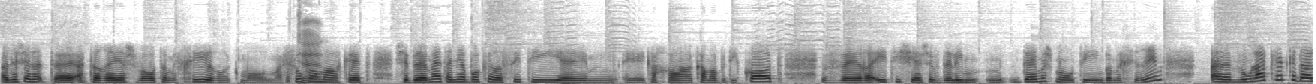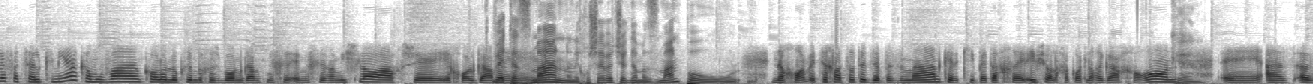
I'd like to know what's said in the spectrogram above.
אז יש את אה, אתרי השוואות המחיר, כמו מהסופרמרקט, שבאמת, אני הבוקר עשיתי אה, אה, ככה כמה בדיקות, וראיתי שיש הבדלים די משמעותיים במחירים. אה, ואולי כן כדאי לפצל קנייה, כמובן, כל עוד לוקחים בחשבון גם את מחיר, מחיר המשלוח, שיכול גם... ואת אה, הזמן, אני חושבת שגם הזמן פה הוא... נכון, וצריך לעשות את זה בזמן, כי, כי בטח אה, אי אפשר לחכות לרגע האחרון. כן. אה, אז, אז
